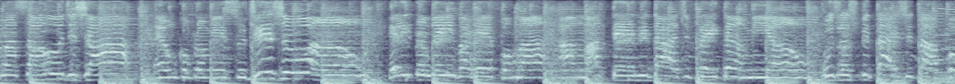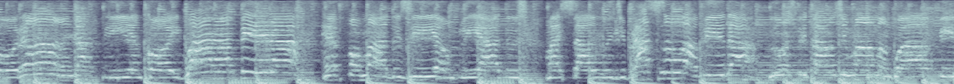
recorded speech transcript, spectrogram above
programa Saúde Já é um compromisso de João. Ele também vai reformar a maternidade Frei Damião. Os hospitais de Itaporanga, Piancó e Guarapira. Reformados e ampliados, mais saúde pra sua vida. No hospital de Mamanguape,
